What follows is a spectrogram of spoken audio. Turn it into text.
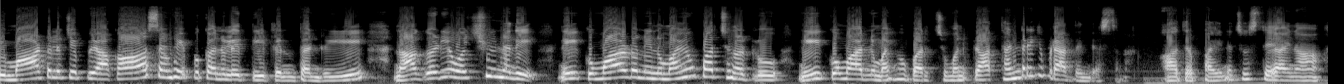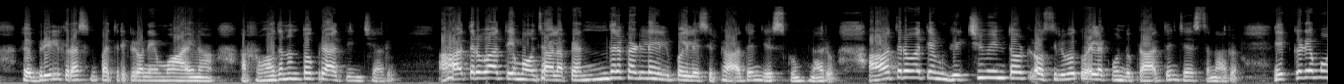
ఈ మాటలు చెప్పి ఆకాశం వైపు కనులెత్తి ఇట్లను తండ్రి నా గడియ వచ్చి ఉన్నది నీ కుమారుడు నిన్ను మహిమపరచునట్లు నీ కుమారుని మహిమపరచుమని ప్రా తండ్రికి ప్రార్థన చేస్తున్నారు. ఆ పైన చూస్తే ఆయన హెబ్రిల్కి రాసిన పత్రికలోనేమో ఆయన రోదనంతో ప్రార్థించారు. ఆ తర్వాత ఏమో చాలా పెందరకడలే వెళ్ళిపోయేసి ప్రార్థన చేసుకుంటున్నారు. ఆ తర్వాత ఏమో గిచ్చిమీన్ తోటలో సిలువకు వెళ్ళక ముందు ప్రార్థన చేస్తున్నారు. ఇక్కడేమో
